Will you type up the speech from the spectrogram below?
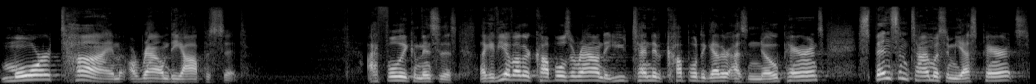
more time around the opposite. I fully convinced of this. Like if you have other couples around that you tend to couple together as no parents, spend some time with some yes parents.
